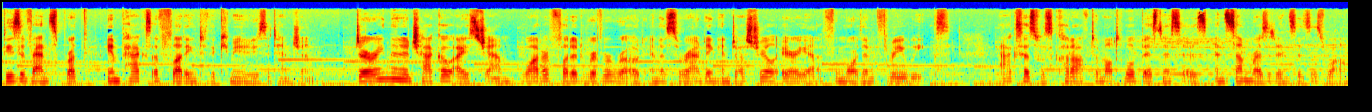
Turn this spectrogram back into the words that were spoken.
These events brought the impacts of flooding to the community's attention. During the Nechako ice jam, water flooded River Road and the surrounding industrial area for more than three weeks. Access was cut off to multiple businesses and some residences as well.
